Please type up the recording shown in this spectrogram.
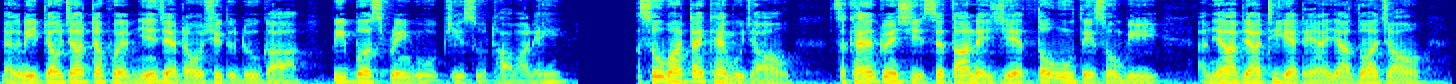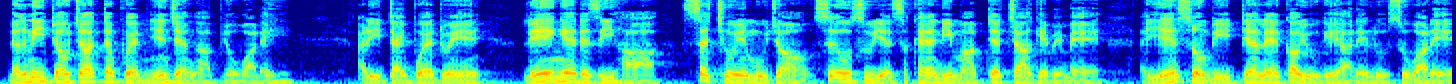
နိုင်ငံပျောက်ကြားတပ်ဖွဲ့မြင်းကြံတောင်ရှိသူတို့က People Spring ကိုဖြေဆိုထားပါတယ်။အဆိုပါတိုက်ခိုက်မှုကြောင့်စခန်းအတွင်းရှိစစ်သားနဲ့ရဲ3ဦးသေဆုံးပြီး အများအပြားထိခိုက်ဒဏ်ရာရသွားကြောင်းနိုင်ငံပျောက်ကြားတပ်ဖွဲ့မြင်းကြံကပြောပါတယ်။အဲ့ဒီတိုက်ပွဲအတွင်းလေငယ်တစည်းဟာဆက်ချိုရင်မှုကြောင့်စစ်အုပ်စုရဲ့စခန်းဒီမှာပြတ်ကျခဲ့ပေမဲ့အရဲစွန်ပြီးပြန်လည်ကောက်ယူခဲ့ရတယ်လို့ဆိုပါတယ်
